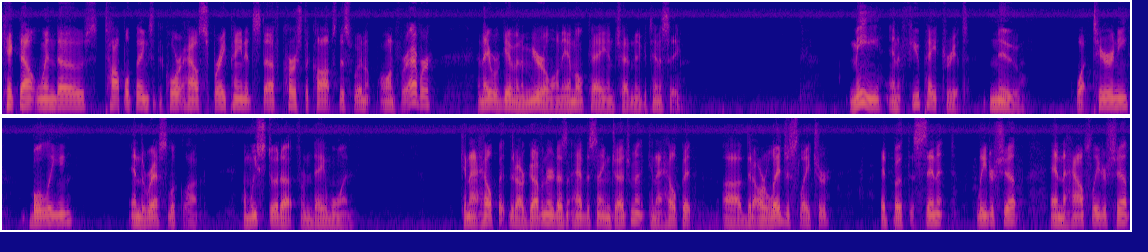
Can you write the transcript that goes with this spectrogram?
kicked out windows, toppled things at the courthouse, spray painted stuff, cursed the cops. This went on forever, and they were given a mural on MLK in Chattanooga, Tennessee. Me and a few patriots knew what tyranny, bullying, and the rest looked like, and we stood up from day one. Can I help it that our governor doesn't have the same judgment? Can I help it uh, that our legislature at both the Senate leadership and the House leadership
